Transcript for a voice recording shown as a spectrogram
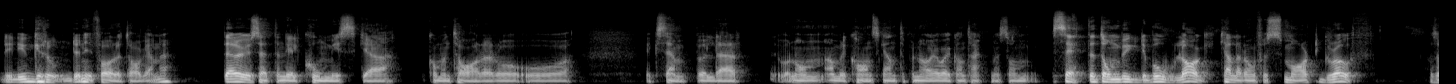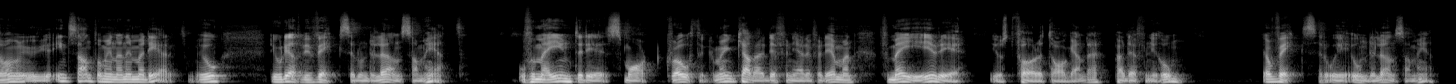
Det är ju grunden i företagande. Där har jag ju sett en del komiska kommentarer och, och exempel där det var någon amerikansk entreprenör jag var i kontakt med som sättet de byggde bolag kallade de för smart growth. Alltså, intressant, vad menar ni med det? Liksom, jo, det är det att vi växer under lönsamhet. Och för mig är inte det smart growth, det kan man ju kalla det, definiera det för det, men för mig är ju det just företagande per definition. Jag växer och är under lönsamhet.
